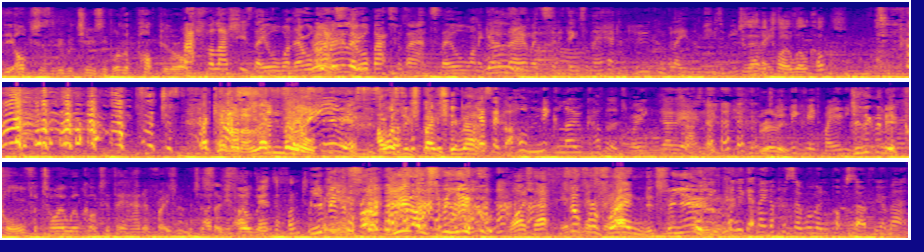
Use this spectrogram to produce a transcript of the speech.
the options that people are choosing? What are the popular Bat options? for lashes, they all want. They're all Oh, bats. really? They're all bats for bats. They all want to get up there and wear silly things on their head, and who can blame them? She's a Do beautiful they have a lady. Toyah Willcox? Just, that came out of left field. Serious. I wasn't expecting that. Yes, they've got a whole Nick Lowe cupboard where you can go in. Really? Recreated by anyone. Do you think there'd be a call for Toyah Willcox if they had a Fraser? Just I'd so be- feel I'd be at the front. You'd be at the front. You, oh, it's for you. Why is that? It's not for a friend. It's for you. Can you get made up as a woman pop star for your man?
